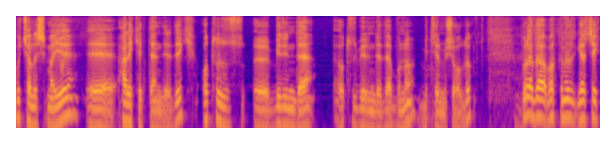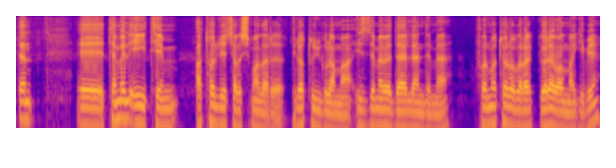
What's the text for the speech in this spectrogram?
bu çalışmayı e, hareketlendirdik. 31'inde 31'inde de bunu bitirmiş olduk. Burada bakınız gerçekten e, temel eğitim, atölye çalışmaları, pilot uygulama, izleme ve değerlendirme, formatör olarak görev alma gibi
